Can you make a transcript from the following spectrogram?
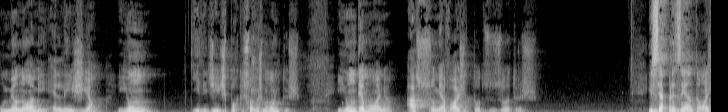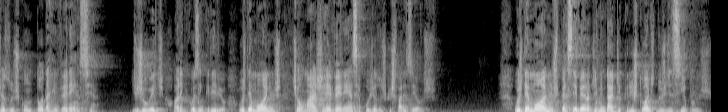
O meu nome é Legião. E um, e ele diz, porque somos muitos, e um demônio assume a voz de todos os outros. E se apresentam a Jesus com toda a reverência, de joelhos. Olha que coisa incrível. Os demônios tinham mais reverência por Jesus que os fariseus. Os demônios perceberam a divindade de Cristo antes dos discípulos.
